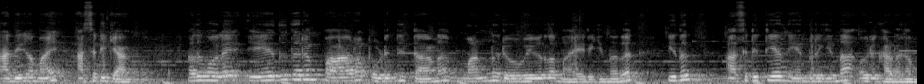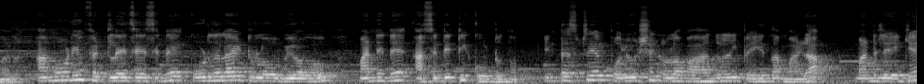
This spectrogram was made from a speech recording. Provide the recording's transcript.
അധികമായി അസിഡിക് ആകുന്നു അതുപോലെ ഏതുതരം പാറ പൊടിഞ്ഞിട്ടാണ് മണ്ണ് രൂപീകൃതമായിരിക്കുന്നത്? ഇതും അസിഡിറ്റിയെ നിയന്ത്രിക്കുന്ന ഒരു ഘടകമാണ്. അമോണിയം ഫെർട്ടിലൈസേഴ്സിന്റെ കൂടുതലായിട്ടുള്ള ഉപയോഗവും മണ്ണിന്റെ അസിഡിറ്റി കൂട്ടുന്നു. ഇൻഡസ്ട്രിയൽ പൊല്യൂഷൻ ഉള്ള ഭാഗങ്ങളിൽ പെയ്യുന്ന മഴ മണ്ണിലേക്ക്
